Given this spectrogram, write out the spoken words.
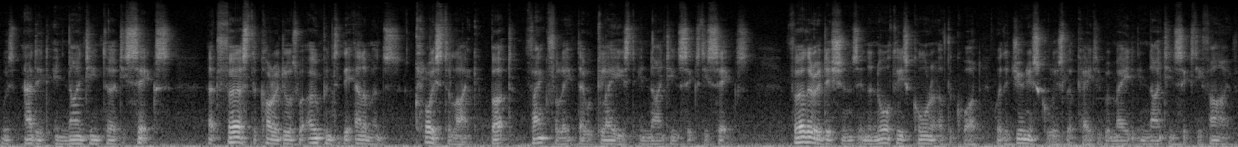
was added in 1936. At first the corridors were open to the elements, cloister-like, but thankfully they were glazed in 1966. Further additions in the northeast corner of the quad, where the junior school is located, were made in 1965.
